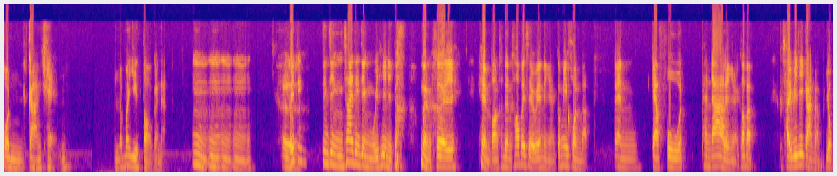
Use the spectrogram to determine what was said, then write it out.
คนกลางแขน แล้วมายืนต่อกันอะ อืมอืมอืมอืมเออเฮ้ยจริงจริงๆใช่จริง ๆ วิธีนี้ก็เหมือนเคยเห็นตอนเขาเดินเข้าไปเซเว่นอย่างเงี้ย ก็มีคนแบบ เป็นแก b ฟู้ดแพนด้าอะไรเงี้ยก็แบบใช้วิธีการแบบยก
